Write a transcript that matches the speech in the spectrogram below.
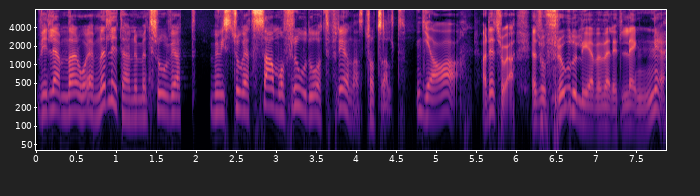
vi lämnar ämnet lite här nu, men, tror vi att, men visst tror vi att Sam och Frodo återförenas trots allt? Ja, Ja, det tror jag. Jag tror Frodo lever väldigt länge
